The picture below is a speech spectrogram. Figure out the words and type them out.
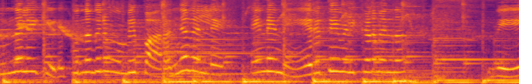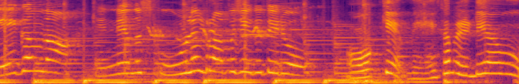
ഇന്നലെ കിടക്കുന്നതിന് മുമ്പേ പറഞ്ഞതല്ലേ? എന്നെ നേരത്തെ വിളിക്കണമെന്ന്. വേഗം വാ. എന്നെ ഒന്ന് സ്കൂളിൽ ഡ്രോപ്പ് ചെയ്ത് തരുമോ ഓക്കെ വേഗം റെഡിയാവൂ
